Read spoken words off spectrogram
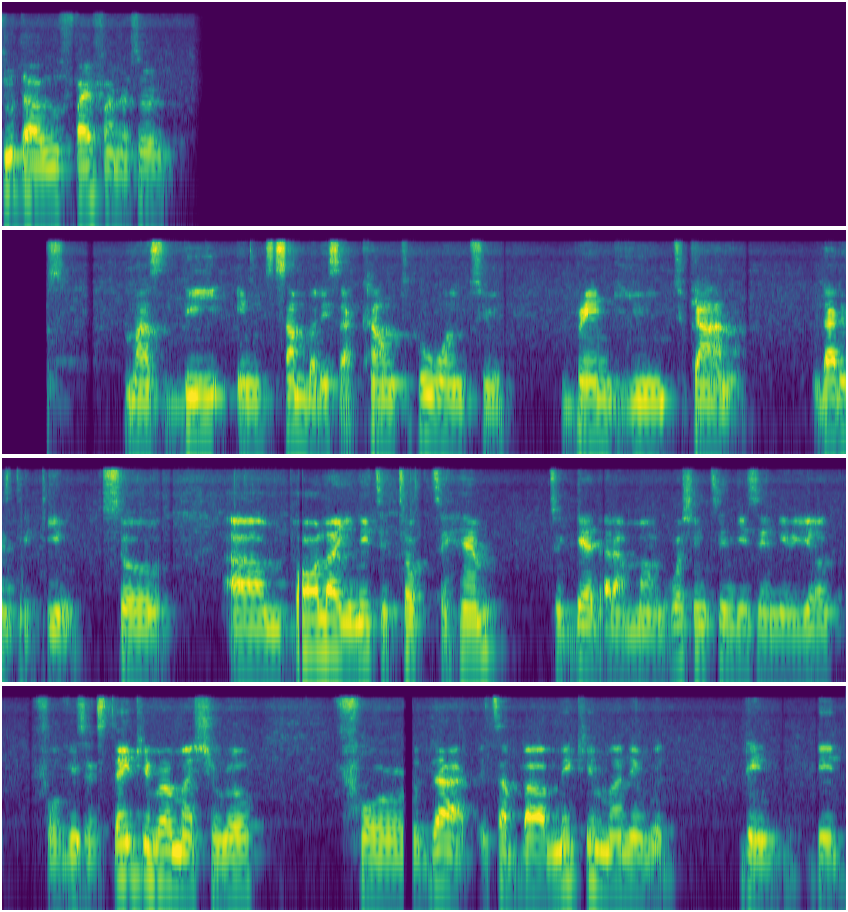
2,500, sorry. Must be in somebody's account who want to bring you to Ghana. That is the deal. So, um, Paula, you need to talk to him to get that amount. Washington DC and New York for visas. Thank you very much, Cheryl for that. It's about making money with the the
